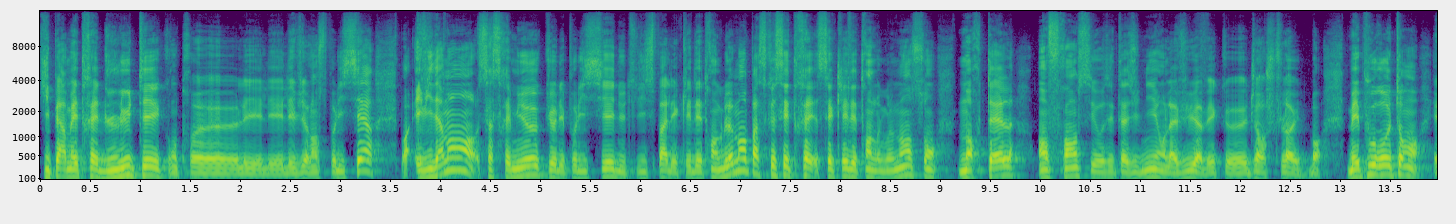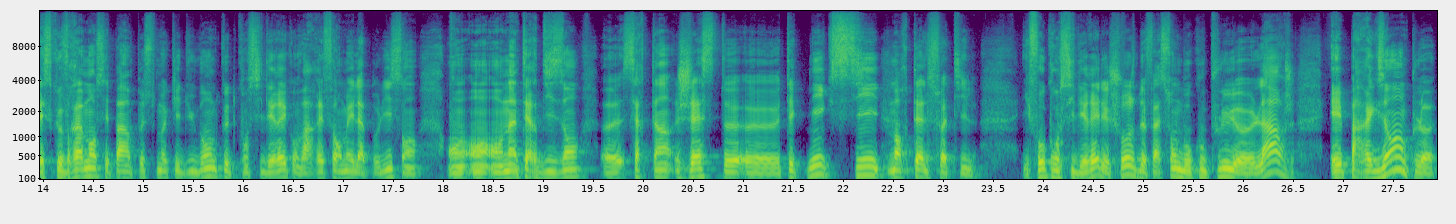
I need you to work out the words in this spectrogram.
qui permettraient de lutter contre les, les violences policières. Bon, évidemment, ça serait mieux que les policiers n'utilisent pas les clés d'étranglement parce que ces, clés d'étranglement sont mortelles en France et aux États-Unis. On l'a vu avec euh, George Floyd. Bon, mais pour autant, est-ce que vraiment c'est pas un peu se moquer du monde que de considérer qu'on va réformer la police en, en, interdisant euh, certains gestes euh, techniques, si mortels soient-ils? Il faut considérer les choses de façon beaucoup plus euh, large. Et par exemple,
